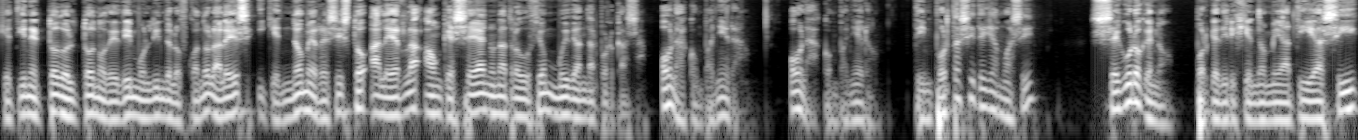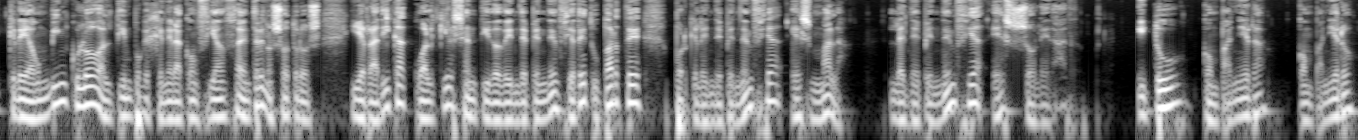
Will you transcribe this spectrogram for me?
que tiene todo el tono de Damon Lindelof cuando la lees y que no me resisto a leerla, aunque sea en una traducción muy de andar por casa. Hola, compañera. Hola, compañero. ¿Te importa si te llamo así? Seguro que no porque dirigiéndome a ti así crea un vínculo al tiempo que genera confianza entre nosotros y erradica cualquier sentido de independencia de tu parte, porque la independencia es mala, la independencia es soledad. Y tú, compañera, compañero,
